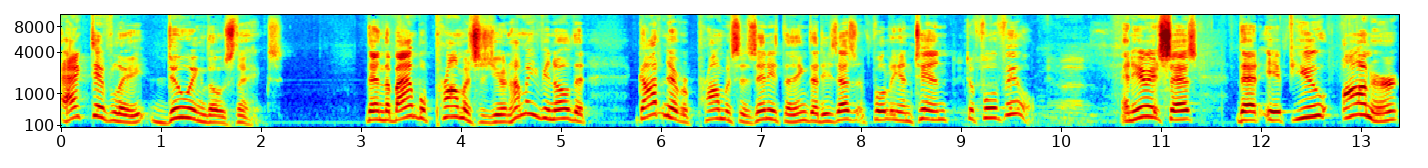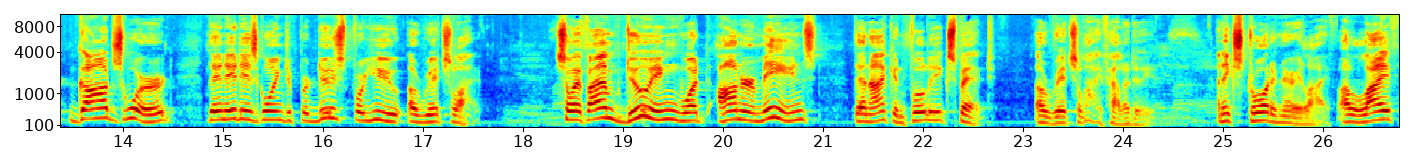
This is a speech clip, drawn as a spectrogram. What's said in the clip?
actively doing those things, then the Bible promises you, and how many of you know that God never promises anything that He doesn't fully intend to fulfill? Amen. And here it says that if you honor God's Word, then it is going to produce for you a rich life. So if I'm doing what honor means, then I can fully expect a rich life. Hallelujah. An extraordinary life, a life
